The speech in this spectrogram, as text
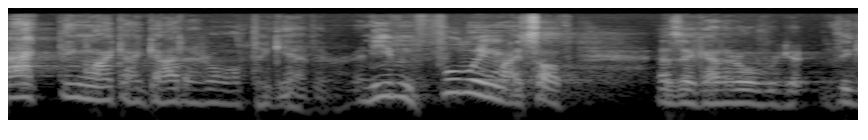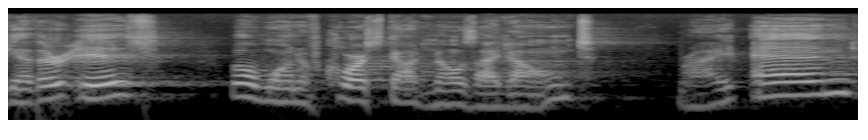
acting like I got it all together and even fooling myself as I got it over together is, well, one, of course, God knows I don't, right? And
